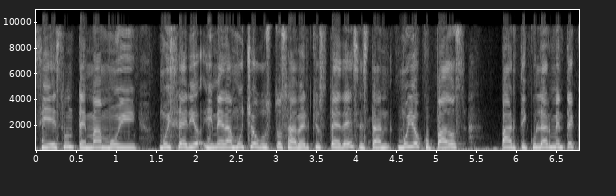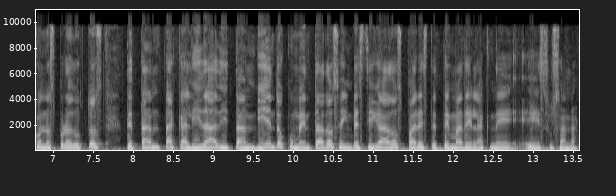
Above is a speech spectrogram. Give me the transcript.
sí es un tema muy, muy serio y me da mucho gusto saber que ustedes están muy ocupados particularmente con los productos de tanta calidad y tan bien documentados e investigados para este tema del acné, eh, Susana.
